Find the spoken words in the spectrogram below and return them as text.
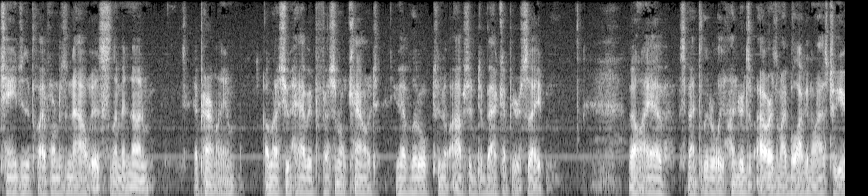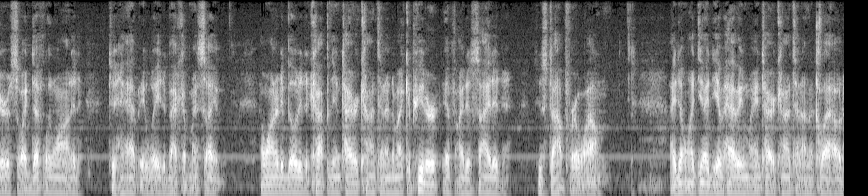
changing the platforms now is slim and none. Apparently, Unless you have a professional account, you have little to no option to back up your site. Well, I have spent literally hundreds of hours on my blog in the last two years, so I definitely wanted to have a way to back up my site. I wanted the ability to copy the entire content onto my computer if I decided to stop for a while. I don't like the idea of having my entire content on the cloud.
